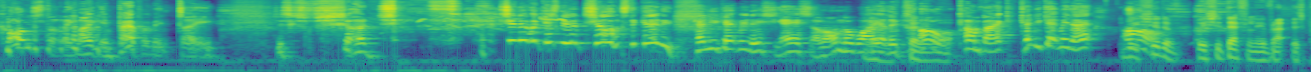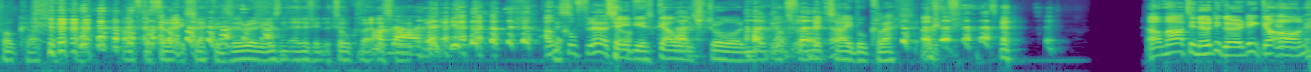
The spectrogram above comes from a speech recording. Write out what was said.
constantly making peppermint tea. Just shut. She never gives me a chance to get it. Can you get me this? Yes, I'm on the way. Yeah, then, oh, what. come back. Can you get me that? We oh, should have. We should definitely have wrapped this podcast after 30 seconds. There really isn't anything to talk about this week. no. Uncle Flirt. Tedious goalless draw and mid- Flirtop. mid-table clash. oh, Martin Odegaard, he got on.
